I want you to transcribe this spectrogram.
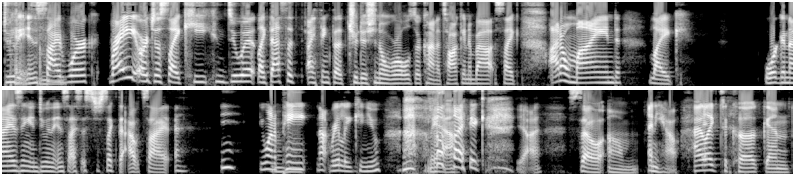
do the inside work, right? Or just like he can do it. Like that's the I think the traditional roles are kind of talking about. It's like I don't mind like organizing and doing the inside. It's just like the outside. Eh, eh. You want to paint? Not really. Can you? Yeah. like, yeah. So, um, anyhow, I like to cook and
